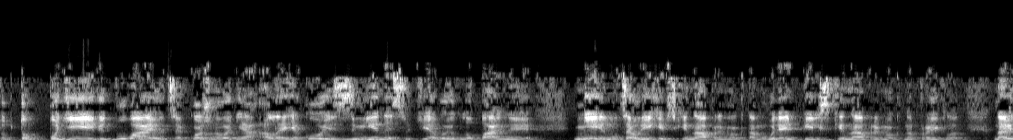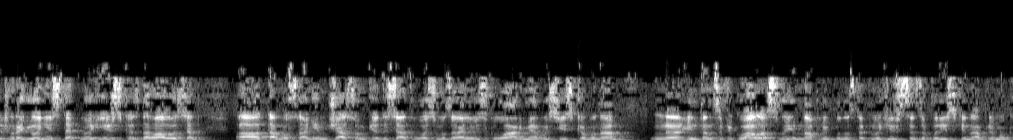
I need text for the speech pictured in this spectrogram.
тобто події відбуваються кожного дня, але якоїсь зміни суттєвої глобальної. Ні, ну це Оріхівський напрямок, там Гуляйпільський напрямок, наприклад. Навіть в районі Степногірська, здавалося б, там останнім часом 58-ма загальновійськова армія російська вона е, інтенсифікувала своїм напрямку на Степногірськ, це Запорізький напрямок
